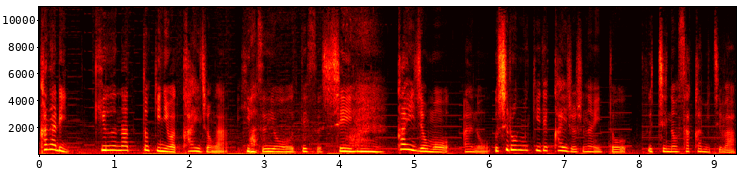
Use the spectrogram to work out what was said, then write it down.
かなり急な時には解除が必要ですし、はい、解除もあの後ろ向きで解除しないとうちの坂道は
